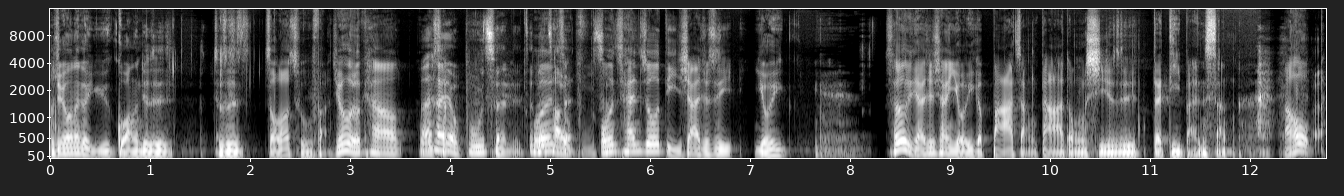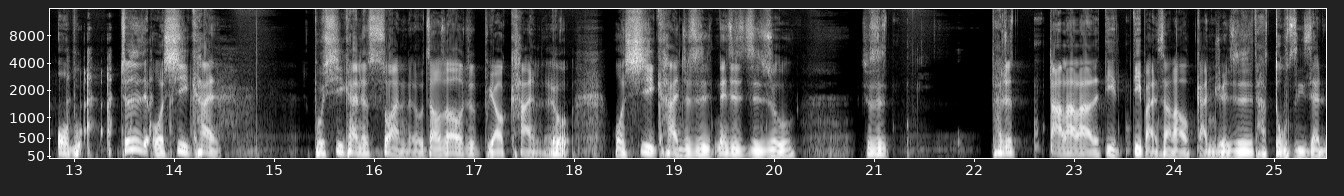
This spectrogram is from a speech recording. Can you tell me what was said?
我就用那个余光，就是就是走到厨房，结果我就看到我们餐那很有铺陈的，我们。我们餐桌底下就是有一餐桌底下就像有一个巴掌大的东西，就是在地板上。然后我不就是我细看，不细看就算了，我早知道我就不要看了。因为我我细看就是那只蜘蛛，就是它就大辣辣在地地板上，然后感觉就是他肚子一直在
